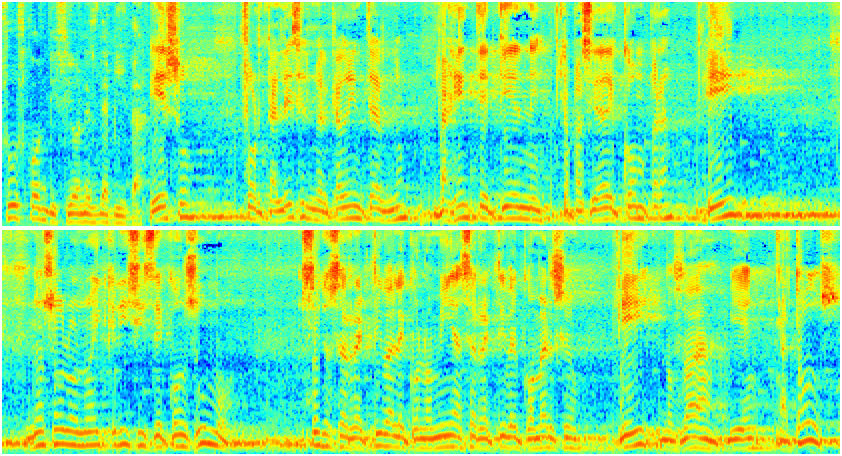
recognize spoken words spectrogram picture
sus condiciones de vida. Eso fortalece el mercado interno, la gente tiene capacidad de compra y no solo no hay crisis de consumo, sino se reactiva la economía, se reactiva el comercio y nos va bien a todos.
